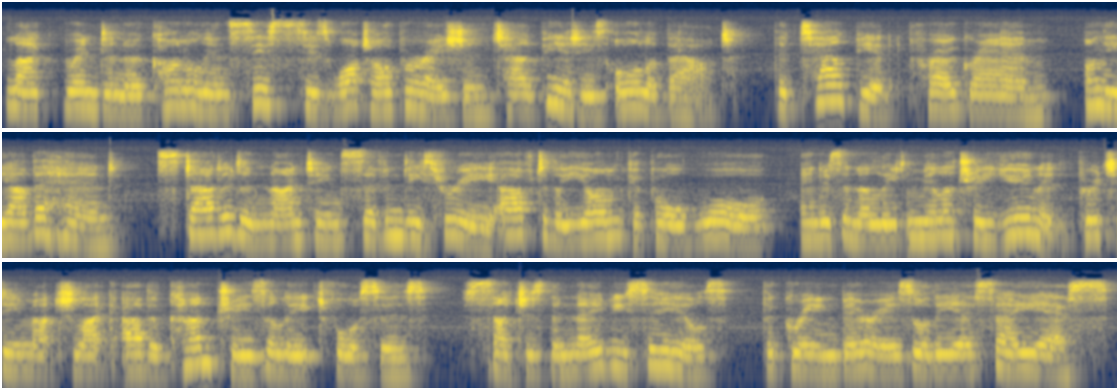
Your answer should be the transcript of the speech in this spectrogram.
Like Brendon O'Connell insists is what Operation Talpiot is all about. The Talpiot program, on the other hand, started in 1973 after the Yom Kippur War, and is an elite military unit pretty much like other countries' elite forces, such as the Navy SEALs, the Green Berets, or the SAS.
